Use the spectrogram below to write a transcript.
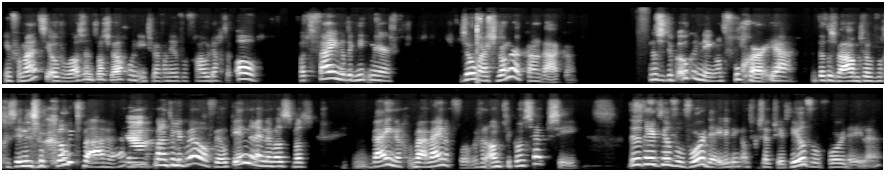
informatie over was. En het was wel gewoon iets waarvan heel veel vrouwen dachten... Oh, wat fijn dat ik niet meer zomaar zwanger kan raken. En dat is natuurlijk ook een ding. Want vroeger, ja, dat is waarom zoveel gezinnen zo groot waren. Ja. Maar natuurlijk wel veel kinderen. En er was, was weinig, weinig vormen van anticonceptie. Dus het heeft heel veel voordelen. Ik denk anticonceptie heeft heel veel voordelen.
